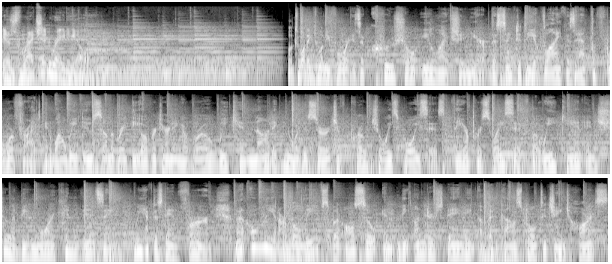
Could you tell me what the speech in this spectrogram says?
is Wretched Radio. Well, 2024 is a crucial election year. The sanctity of life is at the forefront, and while we do celebrate the overturning of Roe, we cannot ignore the surge of pro choice voices. They are persuasive, but we can and should be more convincing. We have to stand firm, not only in our beliefs, but also in the understanding of the gospel to change hearts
